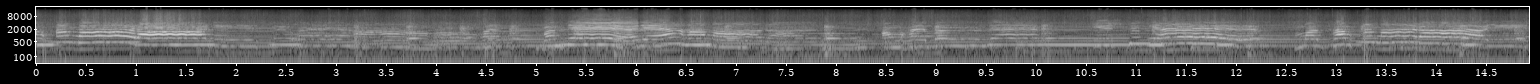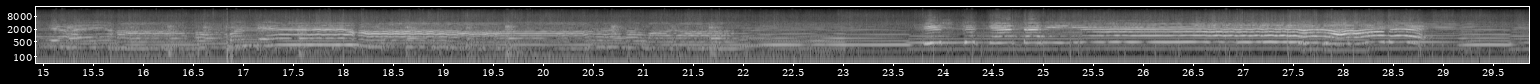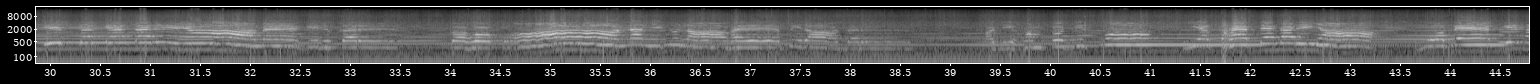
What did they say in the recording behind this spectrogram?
Ha ha! हो कौन निकला है बिरादर। अजी हम तो जिसको ये कहते दरिया वो बेगिन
